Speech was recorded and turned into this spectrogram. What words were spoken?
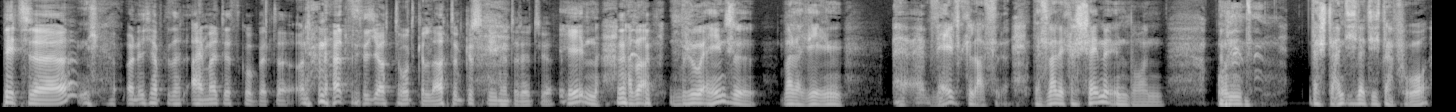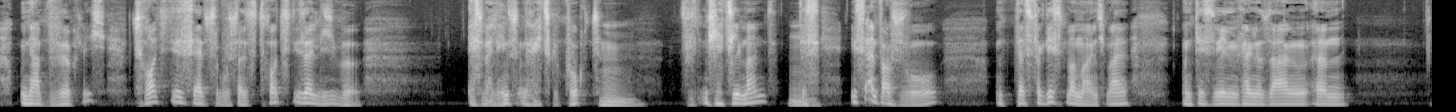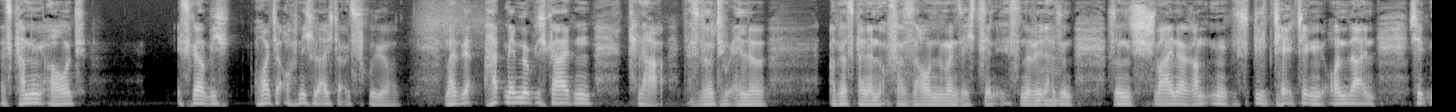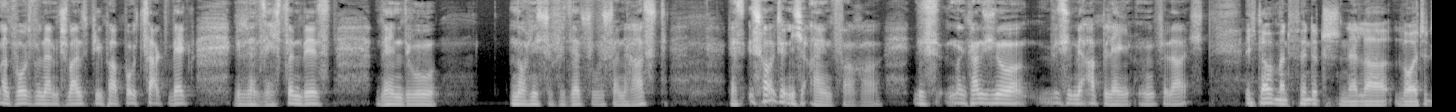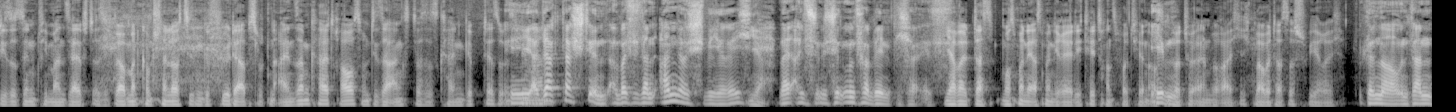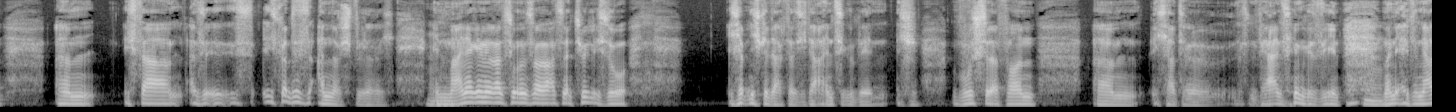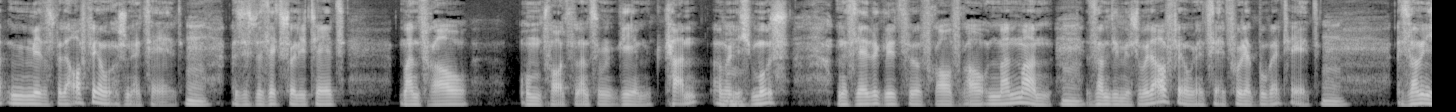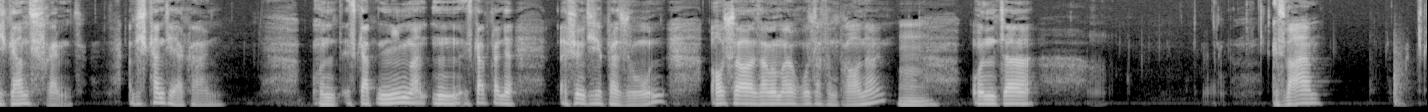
Bitte. Und ich habe gesagt, einmal Disco bitte. Und dann hat sie sich auch totgelacht und geschrien hinter der Tür. Eben, aber Blue Angel war dagegen äh, Weltklasse. Das war eine Kaschemme in Bonn. Und da stand ich natürlich davor und habe wirklich, trotz dieses Selbstbewusstseins, trotz dieser Liebe, erstmal links und rechts geguckt. Hm sieht mich jetzt jemand? Mhm. Das ist einfach so. Und das vergisst man manchmal. Und deswegen kann ich nur sagen, ähm, das Coming Out ist, glaube ich, heute auch nicht leichter als früher. Man hat mehr Möglichkeiten, klar, das Virtuelle, aber das kann dann auch versauen, wenn man 16 ist. Ne? Wenn mhm. also ein, so ein Schweinerampen Speed-Dating online schickt man ein Foto von deinem Schwanz, pipapo, zack, weg. Wenn du dann 16 bist, wenn du noch nicht so viel Selbstbewusstsein hast, das ist heute nicht einfacher. Das, man kann sich nur ein bisschen mehr ablenken vielleicht. Ich glaube, man findet schneller Leute, die so sind wie man selbst. Also ich glaube, man kommt schneller aus diesem Gefühl der absoluten Einsamkeit raus und dieser Angst, dass es keinen gibt, der so ist. Ja, das, das stimmt. Aber es ist dann anders schwierig, ja. weil alles ein bisschen unverbindlicher ist. Ja, weil das muss man ja erstmal in die Realität transportieren aus Eben. dem virtuellen Bereich. Ich glaube, das ist schwierig. Genau. Und dann ähm, ist da, also ist, ich glaube, das ist anders schwierig. Hm. In meiner Generation war es natürlich so, ich habe nicht gedacht, dass ich der Einzige bin. Ich wusste davon, ähm, ich hatte das im Fernsehen gesehen. Mhm. Meine Eltern hatten mir das bei der Aufklärung auch schon erzählt. Mhm. Also dass bei Sexualität Mann, Frau um Fortpflanzung gehen kann, aber mhm. nicht muss. Und dasselbe gilt für Frau, Frau und Mann, Mann. Mhm. Das haben die mir schon bei der Aufklärung erzählt, vor der Pubertät. Mhm. Es war mir nicht ganz fremd. Aber ich kannte ja keinen. Und es gab niemanden, es gab keine öffentliche Person, außer, sagen wir mal, Rosa von Braunheim. Mhm. Und äh, es war,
